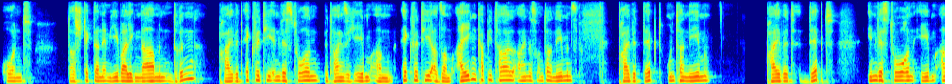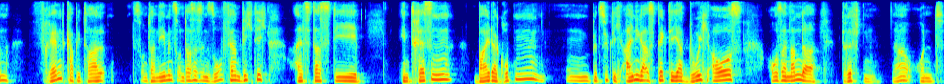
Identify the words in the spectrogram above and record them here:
Und das steckt dann im jeweiligen Namen drin. Private Equity Investoren beteiligen sich eben am Equity, also am Eigenkapital eines Unternehmens. Private Debt Unternehmen, Private Debt Investoren eben am Fremdkapital des Unternehmens. Und das ist insofern wichtig, als dass die Interessen beider Gruppen bezüglich einiger Aspekte ja durchaus auseinanderdriften. Ja, und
